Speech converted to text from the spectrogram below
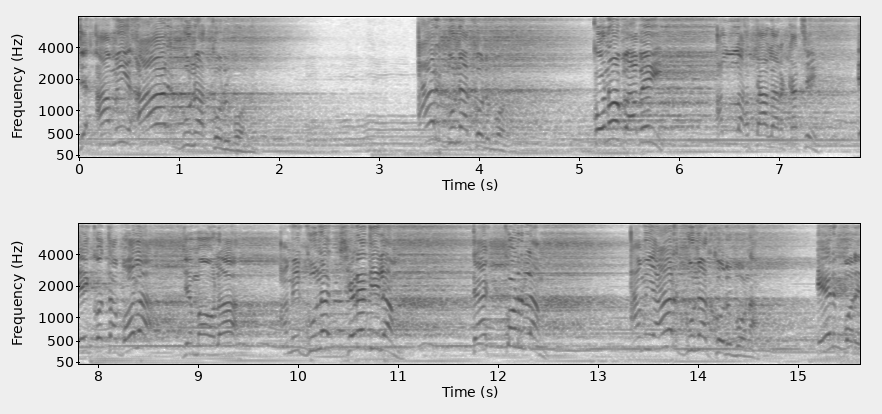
যে আমি আর গুণা করব না। করব। না কোনোভাবেই আল্লাহ তালার কাছে এই কথা বলা যে, মাওলা, আমি গুণা ছেড়ে দিলাম, ত্যাগ করলাম, আমি আর গুণা করব না। এরপরে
